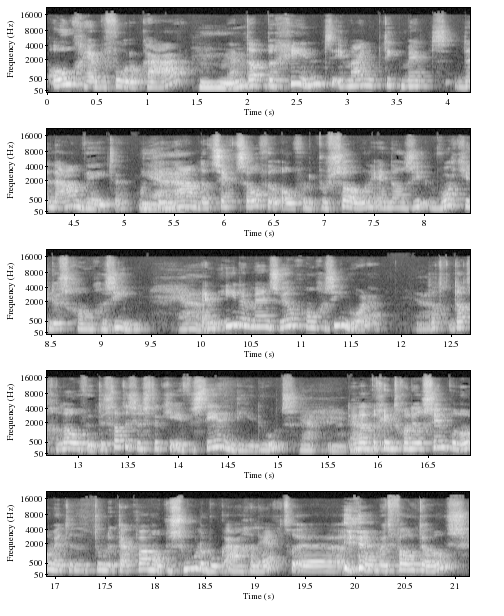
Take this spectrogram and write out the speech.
oog hebben voor elkaar. Mhm. Ja, dat begint in mijn optiek met de naam weten. Want Ja. je naam, dat zegt zoveel over de persoon. En dan zie- word je dus gewoon gezien. ja. En ieder mens wil gewoon gezien worden. Dat, dat geloof ik. Dus dat is een stukje investering die je doet. En dat begint gewoon heel simpel hoor. Met een, toen ik daar kwam op een smoelenboek aangelegd. eh, Gewoon met foto's.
